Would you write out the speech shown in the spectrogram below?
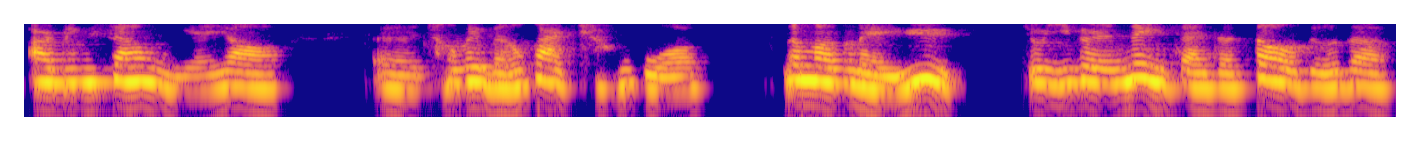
二零三五年要呃成为文化强国，那么美育就一个人内在的道德的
